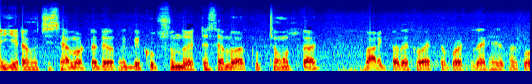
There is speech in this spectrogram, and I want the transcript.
এই যেটা হচ্ছে স্যালোয়ারটা দেওয়া থাকবে। খুব সুন্দর একটা স্যালোয়ার খুব চমৎকার। তো আরেকটা দেখো, একটার পর একটা দেখা থাকো।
